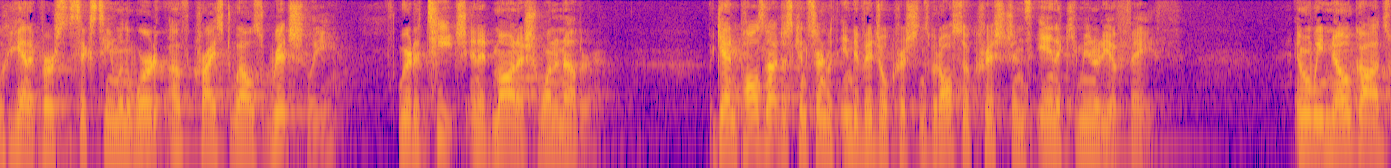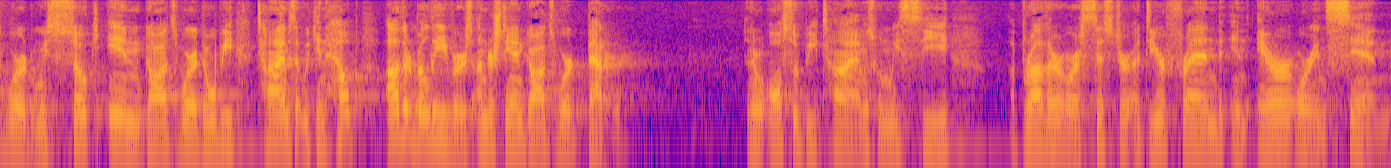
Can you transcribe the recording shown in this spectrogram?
Look again at verse 16. When the word of Christ dwells richly, we're to teach and admonish one another. Again, Paul's not just concerned with individual Christians, but also Christians in a community of faith. And when we know God's word, when we soak in God's word, there will be times that we can help other believers understand God's word better. And there will also be times when we see a brother or a sister, a dear friend in error or in sin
